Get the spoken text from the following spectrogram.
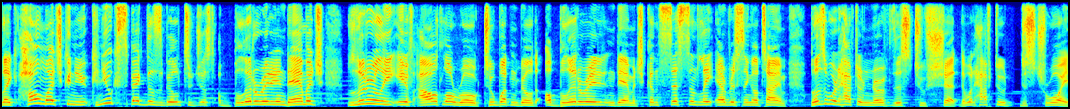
Like, how much can you can you expect this build to just obliterate in damage? Literally, if Outlaw Rogue 2-button build obliterated in damage consistently every single time, Blizzard would have to nerf this to shit. They would have to destroy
